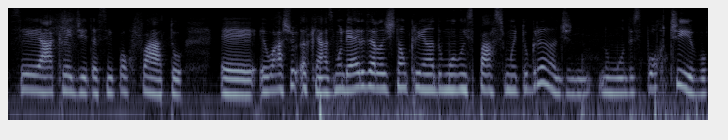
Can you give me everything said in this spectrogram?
Você acredita, assim, por fato? É, eu acho que as mulheres elas estão criando um espaço muito grande no, no mundo esportivo,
